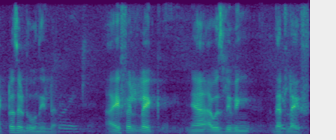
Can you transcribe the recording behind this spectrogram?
ആക്ടേഴ്സായിട്ട് തോന്നിയില്ല. ഐ ഫെൽ ലൈക്ക് ഞാൻ I was living that life.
